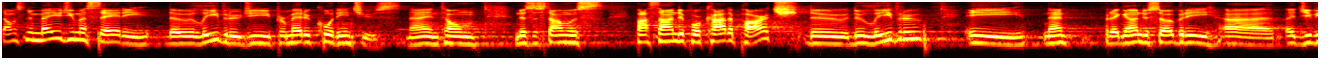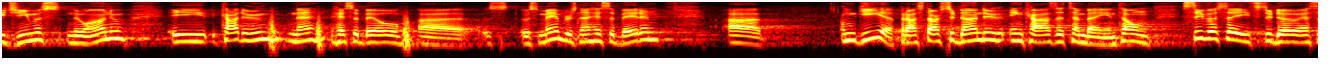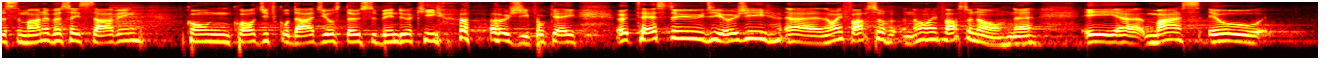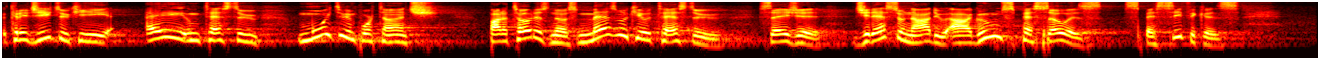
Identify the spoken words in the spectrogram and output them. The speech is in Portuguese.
Estamos no meio de uma série do livro de 1 Coríntios, né? Então, nós estamos passando por cada parte do, do livro e né, pregando sobre, uh, dividimos no ano e cada um né, recebeu, uh, os, os, membros né, receberam uh, um guia para estar estudando em casa também. Então, se você estudou essa semana, vocês sabem com qual dificuldade eu estou subindo aqui hoje, porque o texto de hoje uh, não é fácil, não é fácil não, né? E, uh, mas eu acredito que é um texto muito importante para todos nós, mesmo que o texto seja direcionado a algumas pessoas específicas,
